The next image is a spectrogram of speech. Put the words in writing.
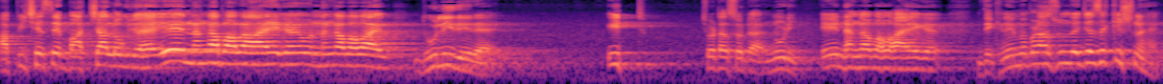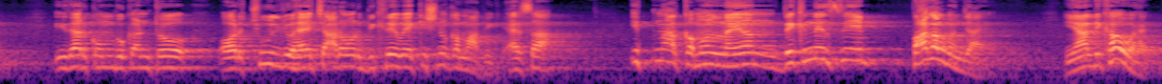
और पीछे से बादशाह लोग जो है, ए, नंगा बाबा आए गए और नंगा बाबा धूली दे रहे इट छोटा छोटा नूड़ी, ए, नंगा बाबा आए गए दिखने में बड़ा सुंदर, जैसे कृष्ण है। इधर कुंभकंठो और चूल जो है, चारों ओर बिखरे हुए, कृष्ण का माफिक, ऐसा। इतना कमल नयन, देखने से पागल बन जाए। यहाँ लिखा हुआ है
